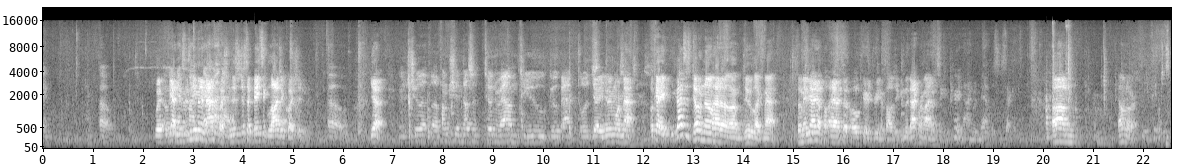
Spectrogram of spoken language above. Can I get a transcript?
like, oh, wait, Oh, again, never this isn't mind, even a never math question, that. this is just a basic logic question. oh, Yeah, And ensure that the function doesn't turn around to go back towards. yeah, you're doing more math. Okay, you guys just don't know how to um, do like math. So maybe I have, I have to owe period three an apology. In the back of my mind, I was thinking, period nine would nail this in a second. Um, Eleanor. You could just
